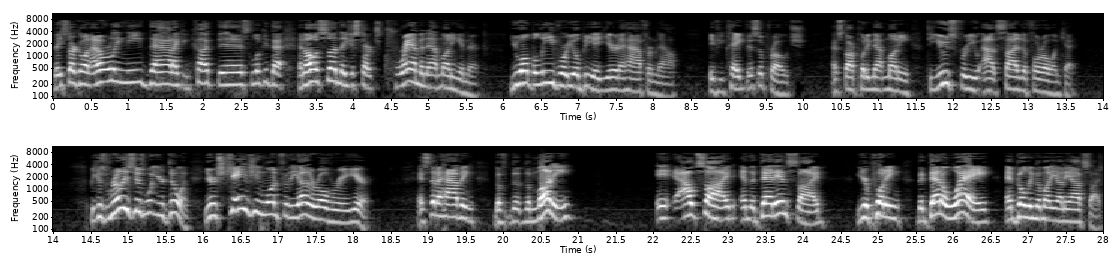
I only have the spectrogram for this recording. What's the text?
They start going, I don't really need that. I can cut this. Look at that. And all of a sudden they just start cramming that money in there. You won't believe where you'll be a year and a half from now if you take this approach and start putting that money to use for you outside of the 401k. Because really it's just what you're doing. You're exchanging one for the other over a year. Instead of having the, the, the money outside and the debt inside, you're putting the debt away and building the money on the outside.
